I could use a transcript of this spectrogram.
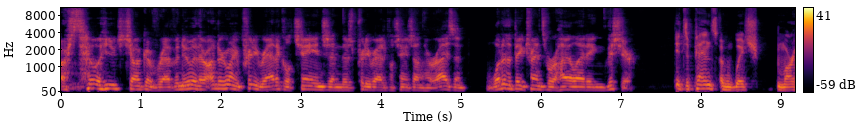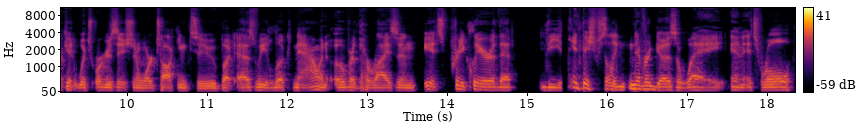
are still a huge chunk of revenue and they're undergoing pretty radical change and there's pretty radical change on the horizon. What are the big trends we're highlighting this year? It depends on which market, which organization we're talking to. But as we look now and over the horizon, it's pretty clear that the inpatient facility never goes away and its role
